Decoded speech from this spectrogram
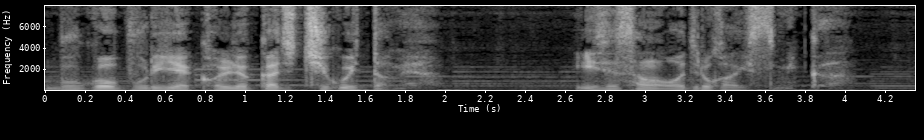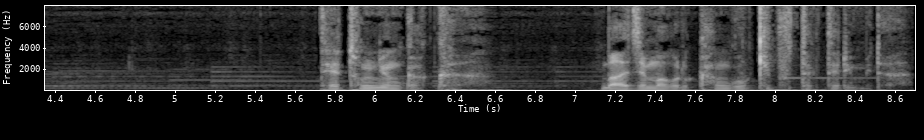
무고불위의 권력까지 쥐고 있다면 이 세상은 어디로 가겠습니까? 대통령 각하 마지막으로 간곡히 부탁드립니다.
